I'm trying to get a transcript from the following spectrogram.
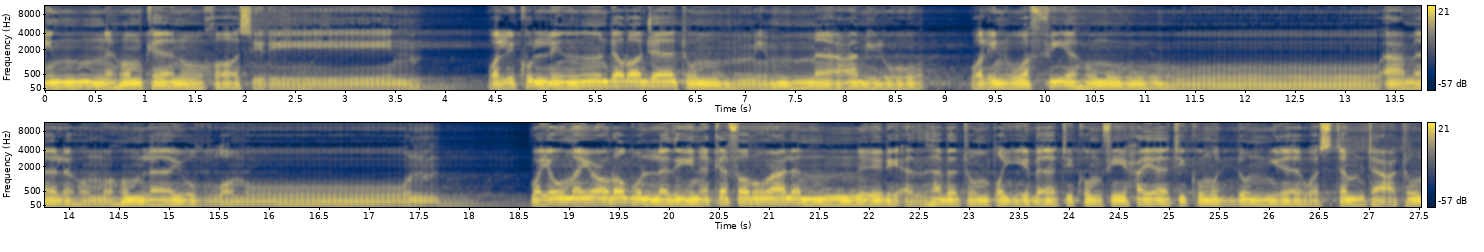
إنهم كانوا خاسرين. ولكل درجات مما عملوا ولنوفيهم أعمالهم وهم لا يظلمون. ويوم يعرض الذين كفروا على النير أذهبتم طيباتكم في حياتكم الدنيا واستمتعتم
